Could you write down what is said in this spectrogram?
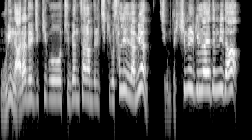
우리나라를 지키고 주변 사람들을 지키고 살리려면 지금부터 힘을 길러야 됩니다.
